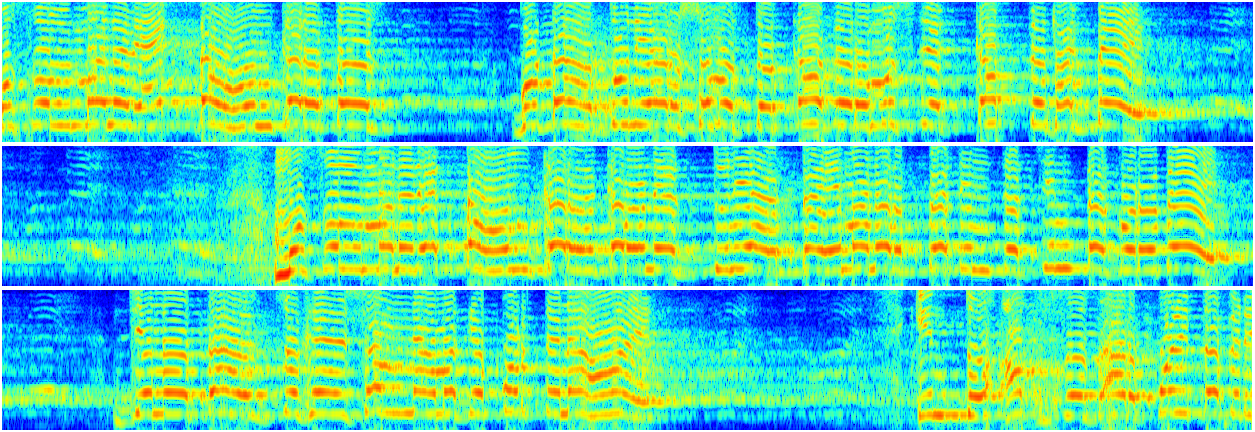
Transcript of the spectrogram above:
মুসলমানের একটা অহংকার তো গোটা দুনিয়ার সমস্ত কাফের মুশরিক কাঁপতে থাকবে। মুসলমানের একটা অহংকারের কারণে দুনিয়ার বেঈমানের বেদিনটা চিন্তা করবে যেন তার চোখের সামনে আমাকে পড়তে না হয়। কিন্তু আফসোস আর পরিতাপের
